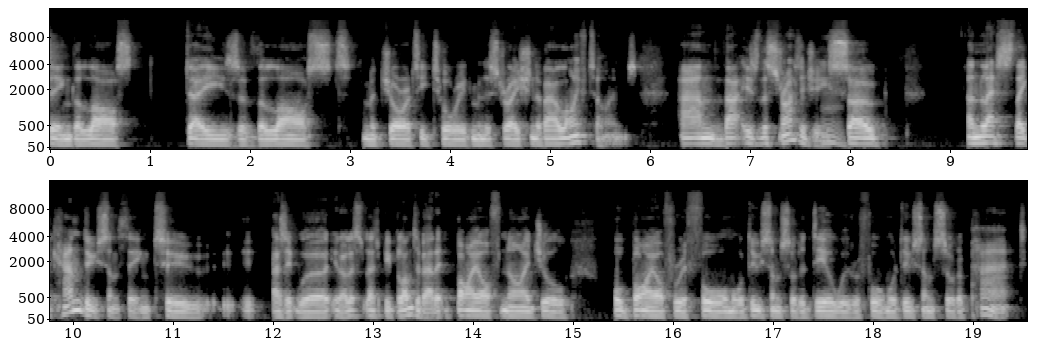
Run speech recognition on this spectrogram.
seeing the last days of the last majority Tory administration of our lifetimes," and that is the strategy. Mm. So unless they can do something to, as it were, you know, let's let's be blunt about it, buy off Nigel or buy off reform or do some sort of deal with reform or do some sort of pact,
